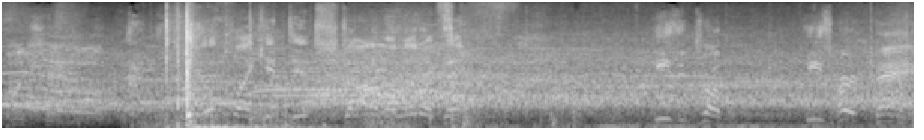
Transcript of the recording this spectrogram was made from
punch there. Looked like it did stun him a little bit. He's in trouble. He's hurt bad.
